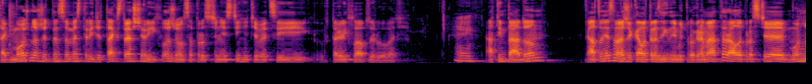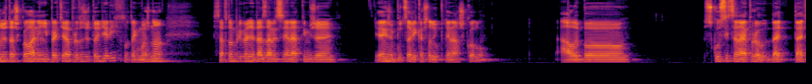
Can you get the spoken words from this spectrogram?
tak možno, že ten semestr ide tak strašne rýchlo, že on sa proste nestihne tie veci tak rýchlo absorbovať. Hej. A tým pádom, ale to neznamená, že kamo teraz nikdy nebuď programátor, ale proste možno, že tá škola není pre teba, pretože to ide rýchlo. Tak možno sa v tom prípade dá zamyslieť nad tým, že jeden, že buď sa vykašľať úplne na školu, alebo skúsiť sa najprv dať, dať,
